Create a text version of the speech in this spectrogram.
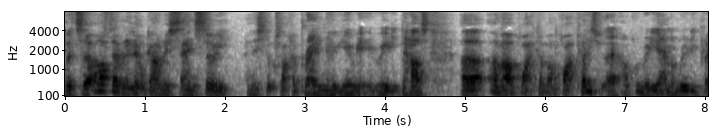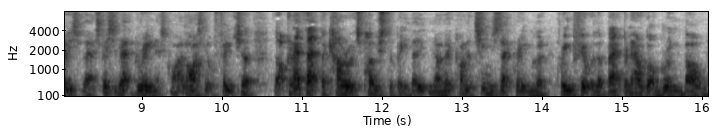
But uh, after having a little go on this Sansui, and this looks like a brand new unit, it really does. Uh, I'm, I'm, quite, I'm quite pleased with that. I really am. I'm really pleased with that, especially with that green. It's quite a nice little feature I can have that the colour it's supposed to be. They, you know, they kind of tinge that green with a green filter at the back, but now I've got a green bulb.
